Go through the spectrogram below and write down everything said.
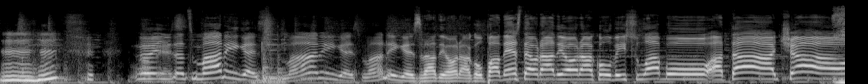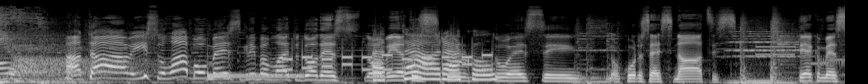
Mm -hmm. Nu, viņš tāds mānīgais, mānīgais, mānīgais radio orakuli. Paldies, tev, radio orakuli. Visu labu! Atā, čau! Atā, visu labu! Mēs gribam, lai tu dodies no Atā, vietas, orakul. kur tu esi, no kuras esi nācis. Tiekamies.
